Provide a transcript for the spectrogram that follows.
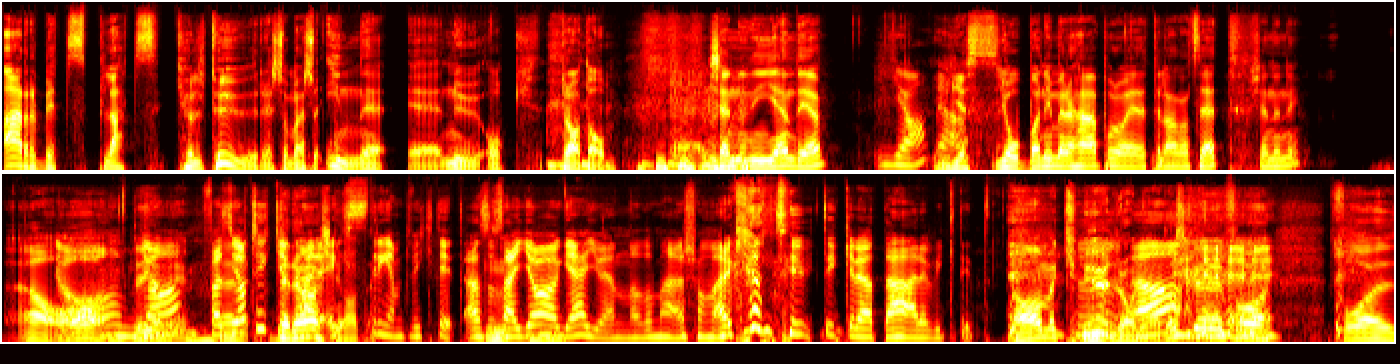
arbetsplatskultur som är så inne eh, nu och prata om. Eh, Känner ni igen det? Ja. Ja. Yes. Jobbar ni med det här på ett eller annat sätt? Känner ni? Ja, Ja, det ja, gör vi. fast jag tycker att det här är extremt viktigt. Alltså, Mm. så här, jag är ju en av de här som verkligen ty tycker att det här är viktigt. Ja men kul Mm. Ronja, Ja. då ska vi få... få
